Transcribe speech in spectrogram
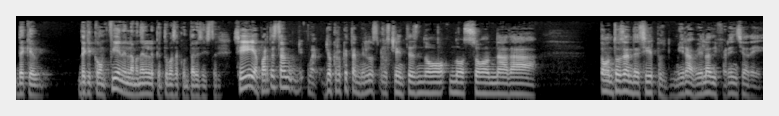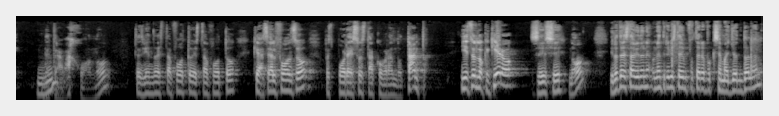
de que, de que confíen en la manera en la que tú vas a contar esa historia. Sí, aparte están, bueno, yo creo que también los, los clientes no, no son nada tontos en decir, pues mira, ve la diferencia de, de Ujú. trabajo, ¿no? Estás viendo esta foto, esta foto que hace Alfonso, pues por eso está cobrando tanto. Y esto es lo que quiero, Sí, sí. ¿no? Y el otro día estaba viendo una, una entrevista de un fotógrafo que se llama John Dolan.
